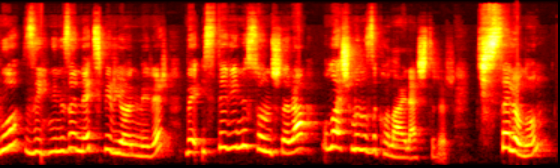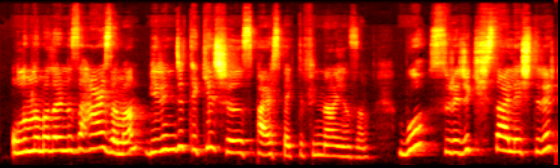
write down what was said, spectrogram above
Bu zihninize net bir yön verir ve istediğiniz sonuçlara ulaşmanızı kolaylaştırır. Kişisel olun. Olumlamalarınızı her zaman birinci tekil şahıs perspektifinden yazın. Bu süreci kişiselleştirir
